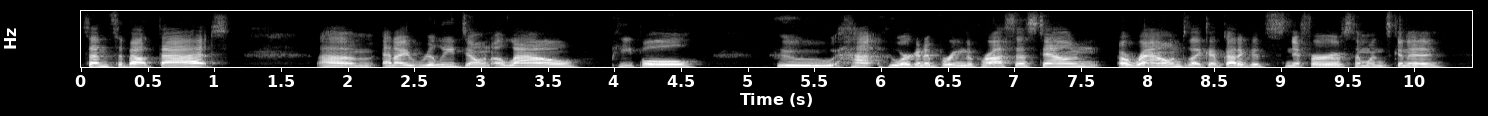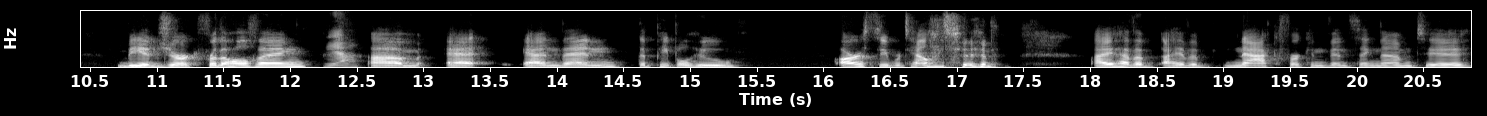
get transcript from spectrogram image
sense about that, um, and I really don't allow people who ha- who are going to bring the process down around. Like I've got a good sniffer if someone's going to be a jerk for the whole thing. Yeah. Um, and, and then the people who are super talented, I have a I have a knack for convincing them to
